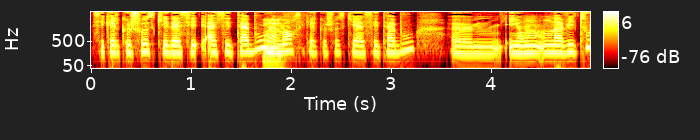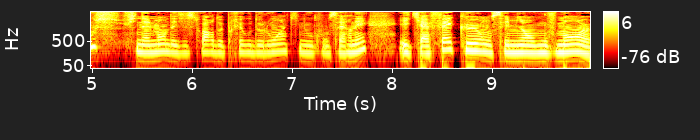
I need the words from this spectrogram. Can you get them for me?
c'est quelque chose qui est assez, assez tabou, la mort, c'est quelque chose qui est assez tabou, euh, et on, on, avait tous finalement des histoires de près ou de loin qui nous concernaient, et qui a fait qu'on s'est mis en mouvement euh,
